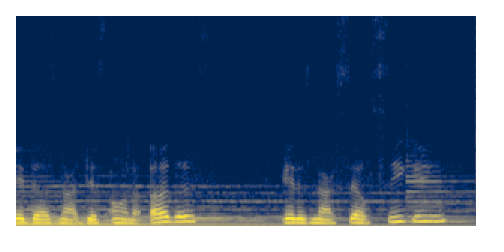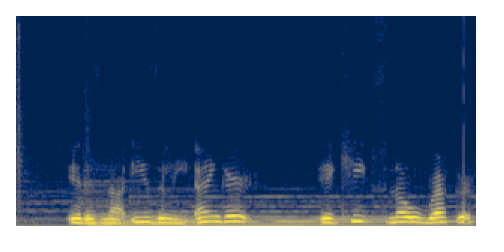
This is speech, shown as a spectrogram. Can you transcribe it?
it does not dishonor others, it is not self seeking, it is not easily angered, it keeps no record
